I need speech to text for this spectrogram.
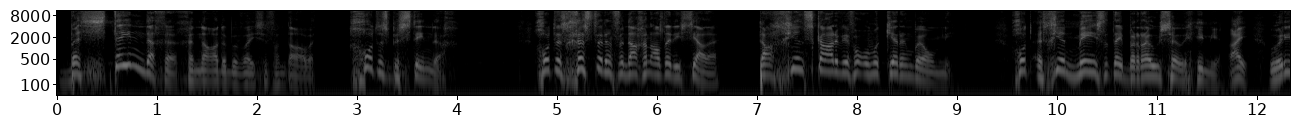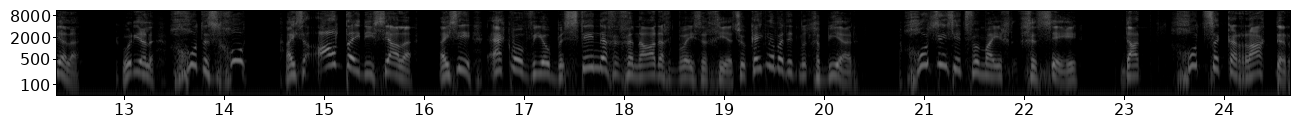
bestendige genade bewijse van David. God is bestendig. God is gister en vandag en altyd die selle. Daar is geen skade weer van omkering by hom nie. God is geen mens dat hy berouw sou heen nie. Hy, hoor jylle, hoor jylle, God is God. Hy is altyd die selle. Hy sê, ek wil vir jou bestendige genade bewijse gee. So kyk nou wat dit moet gebeur. Godsdienst het vir my gesê, dat Godse karakter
